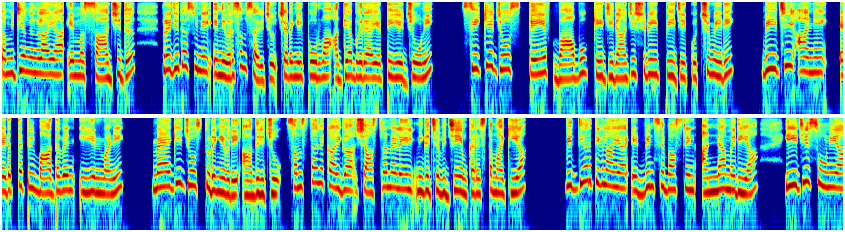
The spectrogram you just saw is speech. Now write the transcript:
committee അംഗങ്ങളായ എം എസ് സാജിദ് പ്രജിത സുനിൽ എന്നിവർ സംസാരിച്ചു. ചടങ്ങിൽ പൂർവ അധ്യാപകരായ T A Johny C K Jose K F Babu K G Rajeshwari P J Kochumary V J Annie Edathattil Madhavan E N Mani Maggie Jose തുടങ്ങിയവരെ ആദരിച്ചു. സംസ്ഥാന കായിക ശാസ്ത്രമേളയിൽ മികച്ച വിജയം കരസ്ഥമാക്കിയ വിദ്യാർത്ഥികളായ എഡ്വിൻ സെബാസ്റ്റ്യൻ അന്ന മരിയ ഇ ജെ സോണിയ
